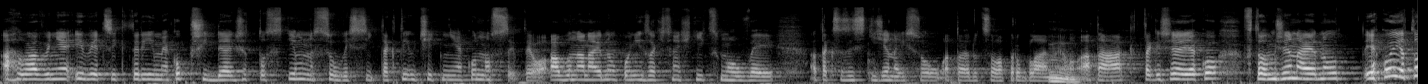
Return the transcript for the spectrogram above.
A hlavně i věci, kterým jako přijde, že to s tím nesouvisí, tak ty účetní jako nosit. Jo? A ona najednou po nich začne štít smlouvy a tak se zjistí, že nejsou. A to je docela problém. Mm. Jo? Hmm. A tak. Takže jako v tom, že najednou, jako je to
